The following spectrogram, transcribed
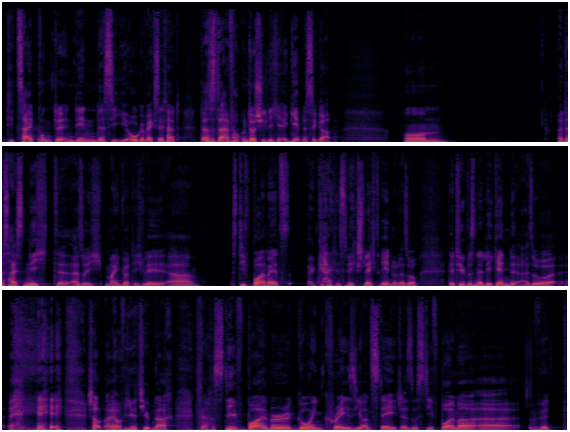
die Zeitpunkte, in denen der CEO gewechselt hat, dass es da einfach unterschiedliche Ergebnisse gab. Und das heißt nicht, also ich, mein Gott, ich will äh, Steve Ballmer jetzt keineswegs schlecht reden oder so. Der Typ ist eine Legende. Also schaut mal auf YouTube nach, nach Steve Ballmer going crazy on stage. Also Steve Ballmer äh, wird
